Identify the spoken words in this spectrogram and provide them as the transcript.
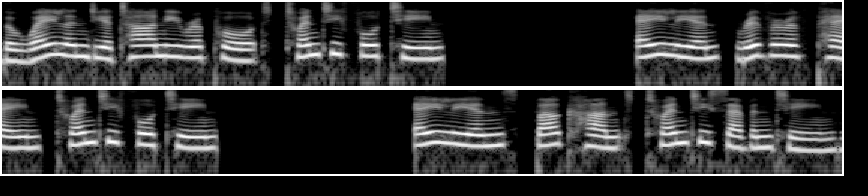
The Weyland-Yutani Report 2014 Alien, River of Pain 2014 Aliens, Bug Hunt 2017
